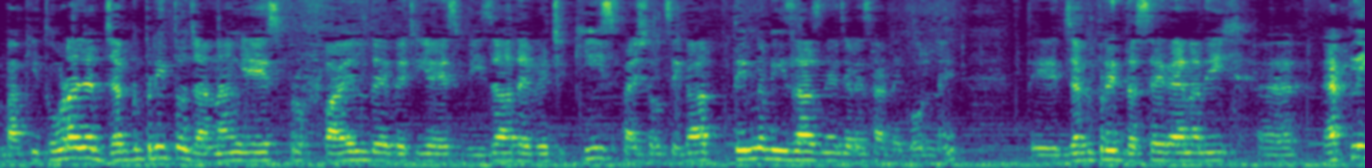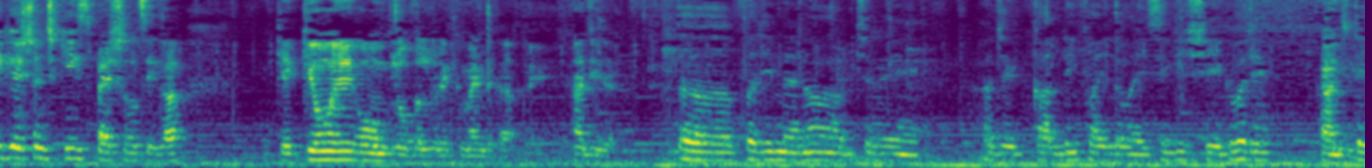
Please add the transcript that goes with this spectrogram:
ਬਾਕੀ ਥੋੜਾ ਜਿਹਾ ਜਗਪ੍ਰੀਤ ਤੋਂ ਜਾਣਾਂਗੇ ਇਸ ਪ੍ਰੋਫਾਈਲ ਦੇ ਵਿੱਚ ਜਾਂ ਇਸ ਵੀਜ਼ਾ ਦੇ ਵਿੱਚ ਕੀ ਸਪੈਸ਼ਲ ਸੀਗਾ। ਤਿੰਨ ਵੀਜ਼ਾਸ ਨੇ ਜਿਹੜੇ ਸਾਡੇ ਕੋਲ ਨੇ। ਤੇ ਜਗਪ੍ਰੀਤ ਦੱਸੇਗਾ ਇਹਨਾਂ ਦੀ ਐਪਲੀਕੇਸ਼ਨ ਚ ਕੀ ਸਪੈਸ਼ਲ ਸੀਗਾ ਕਿ ਕਿਉਂ ਇਹ ਹੋਮ ਗਲੋਬਲ ਰეკਮੈਂਡ ਕਰ ਰਹੇ ਹਾਂਜੀ ਜਗ ਭਾਜੀ, ਮੈਂ ਨਾ ਜਿਵੇਂ ਅਜੇ ਕੱਲ ਹੀ ਫਾਈਲ ਲਵਾਈ ਸੀਗੀ 6 ਵਜੇ ਹਾਂਜੀ। ਤੇ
